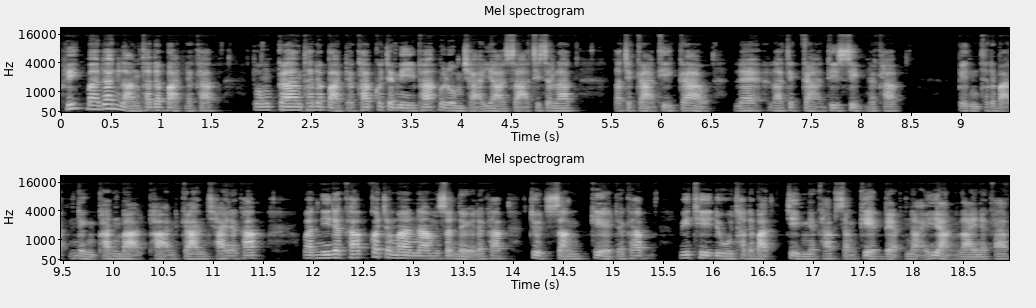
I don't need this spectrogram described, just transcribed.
พลิกมาด้านหลังธนบัตรนะครับ ตรงกลางธนบัตรนะครับ ก็จะมีพระบรมฉายาสาธิสลักษณ์รัชกาลที่ 9 และรัชกาลที่ 10 นะครับ เป็นธนบัตร 1,000 บาทผ่านการใช้นะครับ วันนี้นะครับก็จะมานำเสนอนะครับ จุดสังเกตนะครับ วิธีดูธนบัตรจริงนะครับ สังเกตแบบไหนอย่างไรนะครับ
